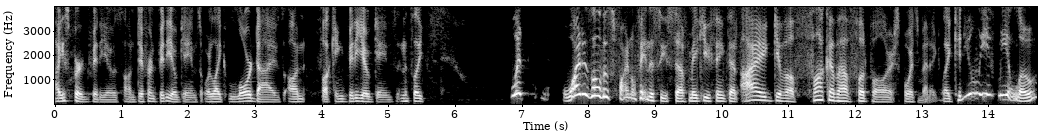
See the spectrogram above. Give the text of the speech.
iceberg videos on different video games or like lore dives on fucking video games. And it's like, what? Why does all this Final Fantasy stuff make you think that I give a fuck about football or sports betting? Like, can you leave me alone?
